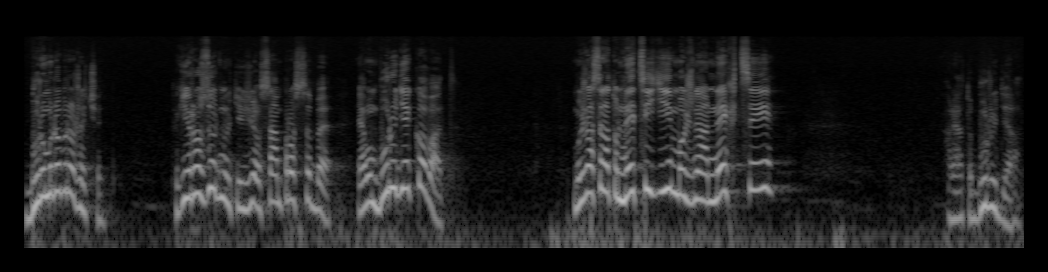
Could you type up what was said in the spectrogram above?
Budu mu dobrořečit. Taky rozhodnutí, že jo, sám pro sebe. Já mu budu děkovat. Možná se na to necítím, možná nechci, ale já to budu dělat.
